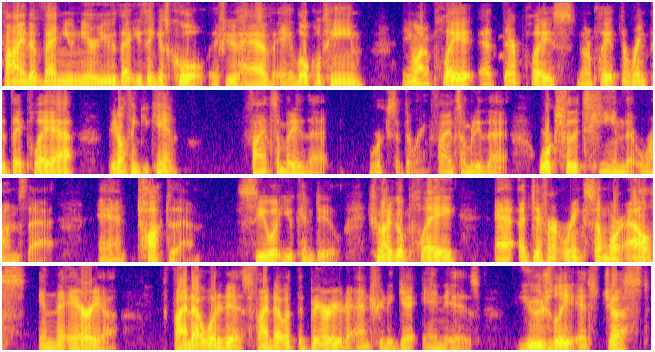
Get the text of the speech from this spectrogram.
find a venue near you that you think is cool. If you have a local team and you want to play it at their place, you want to play at the rink that they play at, but you don't think you can, find somebody that works at the rink. Find somebody that works for the team that runs that and talk to them. See what you can do. If you want to go play at a different rink somewhere else in the area, find out what it is. Find out what the barrier to entry to get in is. Usually it's just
